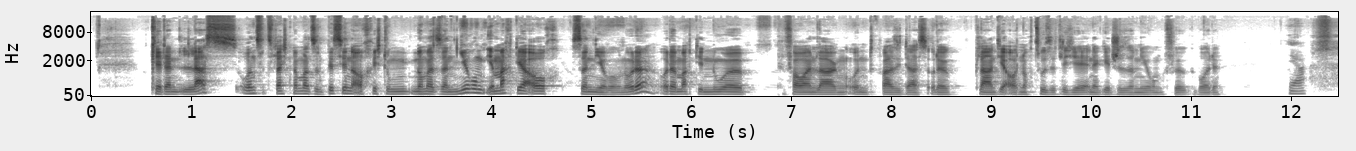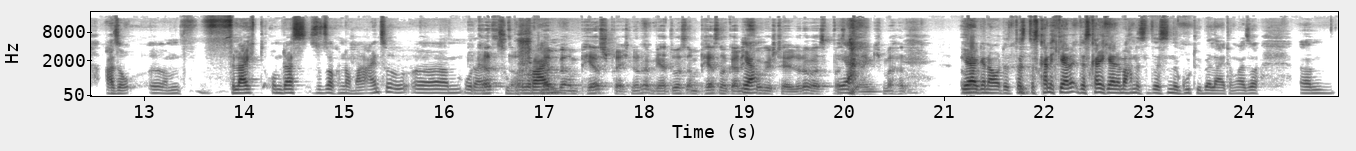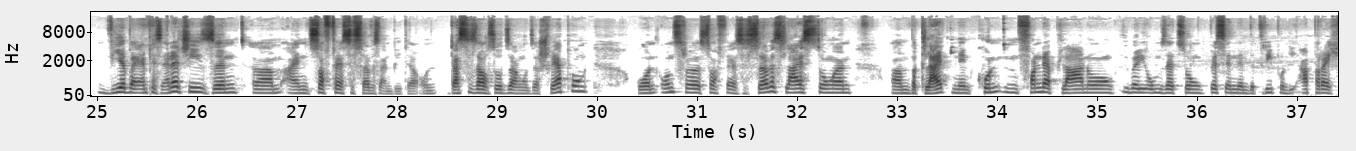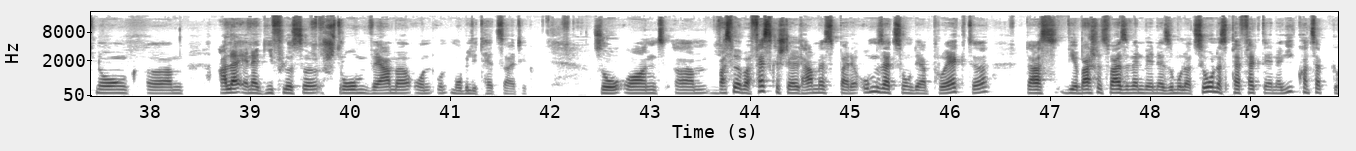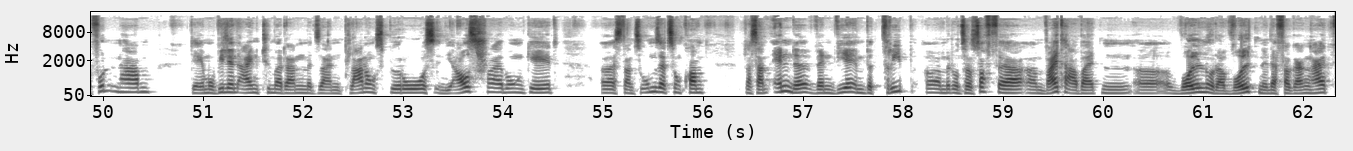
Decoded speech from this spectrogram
Okay, dann lass uns jetzt vielleicht nochmal so ein bisschen auch Richtung nochmal Sanierung. Ihr macht ja auch Sanierungen, oder? Oder macht ihr nur PV-Anlagen und quasi das? Oder plant ihr auch noch zusätzliche energetische Sanierung für Gebäude? Ja, also ähm, vielleicht, um das sozusagen nochmal einzu ähm, oder du kannst zu auch beschreiben. Noch mal über Amperes sprechen, oder? Du hast Amperes noch gar nicht ja. vorgestellt, oder? Was, was ja. die eigentlich machen. Aber ja, genau, das, das, kann ich gerne, das kann ich gerne machen, das, das ist eine gute Überleitung. Also ähm, wir bei Amperes Energy sind ähm, ein Software-as-a-Service-Anbieter und das ist auch sozusagen unser Schwerpunkt. Und unsere Software-as-a-Service-Leistungen ähm, begleiten den Kunden von der Planung über die Umsetzung bis in den Betrieb und die Abrechnung ähm, aller Energieflüsse, Strom, Wärme und, und mobilitätsseitig. So, und ähm, was wir aber festgestellt haben, ist bei der Umsetzung der Projekte, dass wir beispielsweise, wenn wir in der Simulation das perfekte Energiekonzept gefunden haben, der Immobilieneigentümer dann mit seinen Planungsbüros in die Ausschreibung geht, äh, es dann zur Umsetzung kommt, dass am Ende, wenn wir im Betrieb äh, mit unserer Software äh, weiterarbeiten äh, wollen oder wollten in der Vergangenheit,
